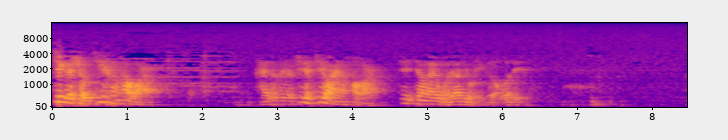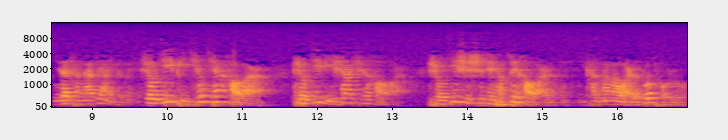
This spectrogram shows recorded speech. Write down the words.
这个手机很好玩，孩子会说：“这这玩意儿好玩，这将来我要有一个，我得。”你在传达这样一个东西：手机比秋千好玩，手机比沙池好玩，手机是世界上最好玩的东西。你看妈妈玩的多投入，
